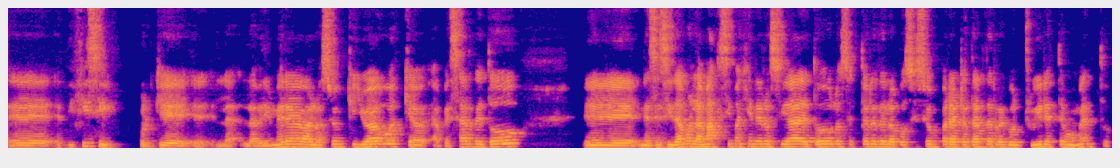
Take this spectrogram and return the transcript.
eh, es difícil, porque eh, la, la, primera evaluación que yo hago es que a, pesar de todo necesitamos la máxima generosidad de todos los sectores de la oposición para tratar de reconstruir este momento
